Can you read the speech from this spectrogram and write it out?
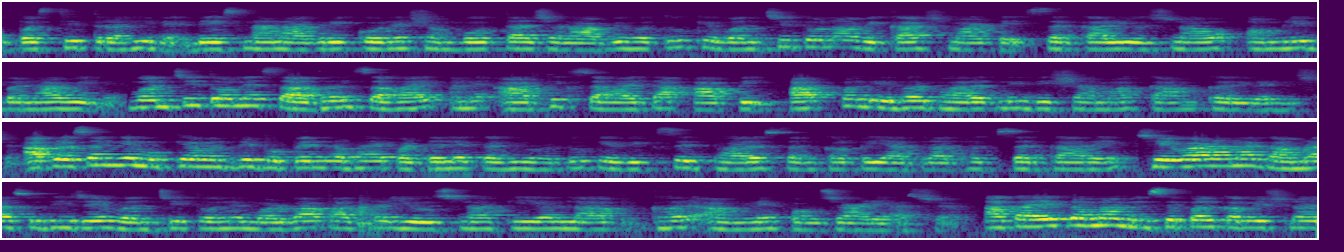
ઉપસ્થિત રહીને દેશના નાગરિકોને સંબોધતા જણાવ્યું હતું કે વંચિતોના વિકાસ માટે સરકાર યોજનાઓ અમલી બનાવીને વંચિતોને સાધન સહાય અને આર્થિક સહાયતા આપી આત્મનિર્ભર ભારતની દિશામાં કામ કરી રહી છે. આ પ્રસંગે મુખ્યમંત્રી ભૂપેન્દ્રભાઈ પટેલે કહ્યું હતું કે વિકસિત ભારત સંકલ્પ યાત્રા થકી સરકારે છેવાડાના ગામડા સુધી જઈ વંચિતોને મળવાપાત્ર યોજનાકીય લાભ ઘર આંગણે પહોંચાડ્યા છે. આ કાર્યક્રમમાં municipal commissioner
